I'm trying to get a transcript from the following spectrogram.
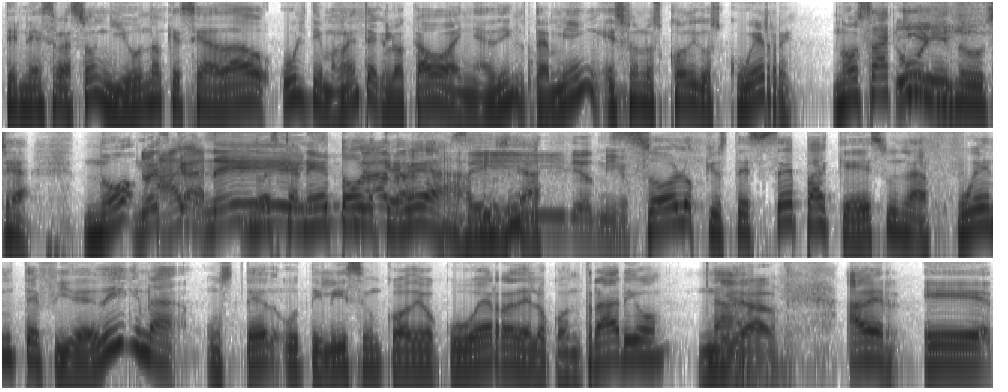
Tenés razón, y uno que se ha dado últimamente, que lo acabo de añadir también, es son los códigos QR. No saque, Uy. o sea, no, No haga- escanee no escanee todo lo que vea. Sí, o sea, Dios mío. Solo que usted sepa que es una fuente fidedigna, usted utilice un código QR, de lo contrario, nada. Cuidado. A ver, eh,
